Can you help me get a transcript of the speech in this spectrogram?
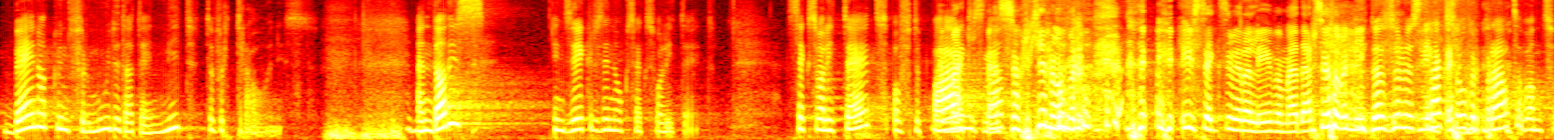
bijna kunt vermoeden dat hij niet te vertrouwen is. En dat is in zekere zin ook seksualiteit. Seksualiteit of de paring maak ik mij zorgen over uw seksuele leven, maar daar zullen we niet... Daar zullen we straks over praten, want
